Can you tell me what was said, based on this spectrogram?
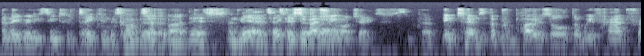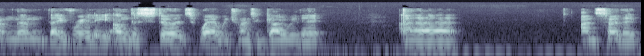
And they really seem to have taken the to concept the, like this. And Yeah, take it especially well. project. Superb. in terms of the proposal that we've had from them, they've really understood where we're trying to go with it. Uh, and so they,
